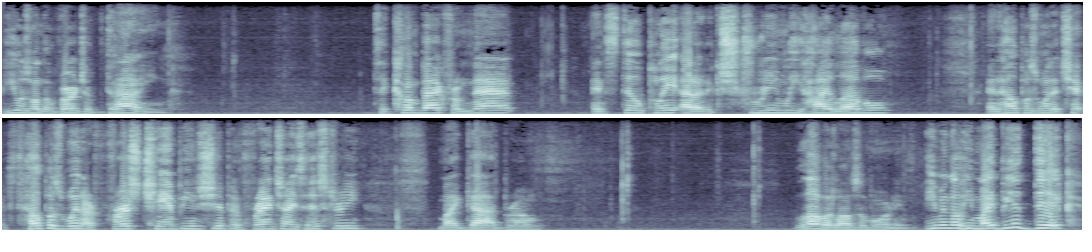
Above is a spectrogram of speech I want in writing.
He was on the verge of dying. To come back from that and still play at an extremely high level and help us win a champ help us win our first championship in franchise history. My God, bro. Love Alonzo Mourning. Even though he might be a dick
